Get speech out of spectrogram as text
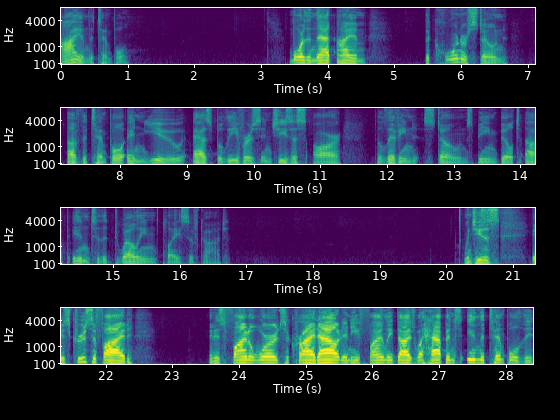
I am the temple. More than that, I am the cornerstone of the temple, and you, as believers in Jesus, are the living stones being built up into the dwelling place of God. When Jesus is crucified and his final words are cried out and he finally dies, what happens in the temple? The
